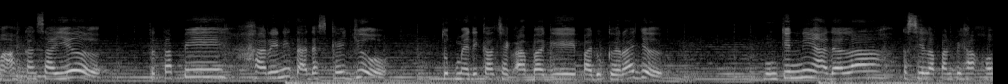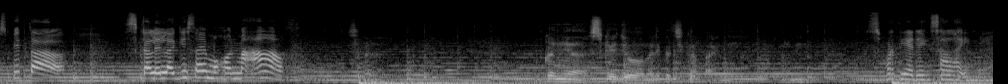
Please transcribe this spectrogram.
Maafkan saya, tetapi hari ini tak ada schedule untuk medical check up bagi Paduka Raja. Mungkin ini adalah kesilapan pihak hospital. Sekali lagi saya mohon maaf. Bukannya schedule medical check-up hari ini. Seperti ada yang salah, Imran.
